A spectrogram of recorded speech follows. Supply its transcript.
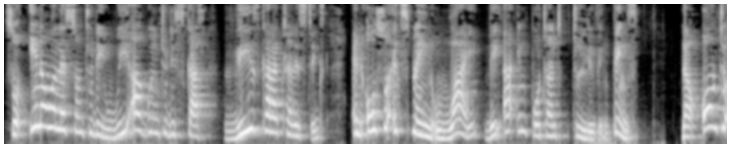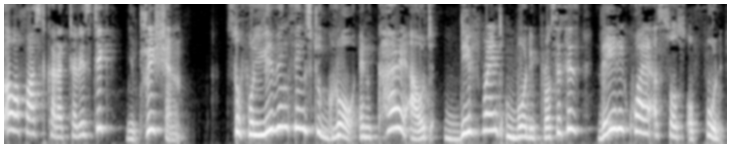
So in our lesson today, we are going to discuss these characteristics and also explain why they are important to living things. Now on to our first characteristic, nutrition. So for living things to grow and carry out different body processes, they require a source of food.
